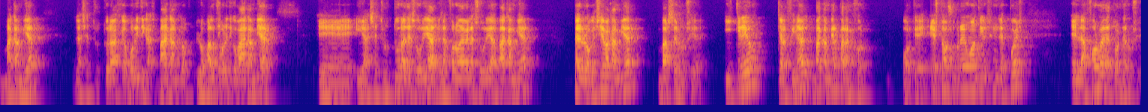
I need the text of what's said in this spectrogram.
va a cambiar, las estructuras geopolíticas van a cambiar, los balances políticos van a cambiar eh, y las estructuras de seguridad y la forma de ver la seguridad va a cambiar, pero lo que sí va a cambiar va a ser Rusia. Y creo que al final va a cambiar para mejor, porque esto va a suponer un antes y después en la forma de actuar de Rusia.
